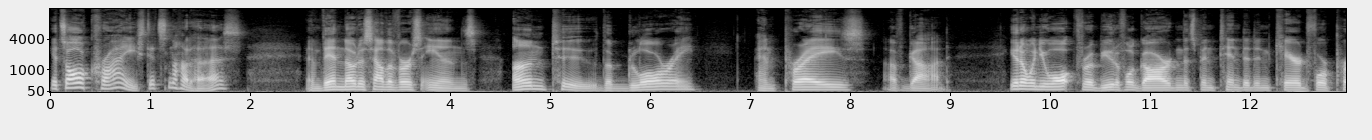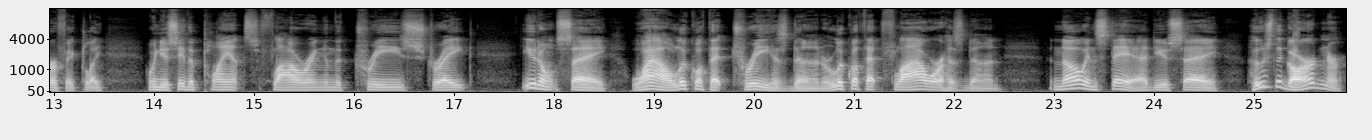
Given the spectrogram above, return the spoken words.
It's all Christ, it's not us. And then notice how the verse ends unto the glory and praise of God. You know, when you walk through a beautiful garden that's been tended and cared for perfectly, when you see the plants flowering and the trees straight, you don't say, Wow, look what that tree has done, or look what that flower has done. No, instead, you say, Who's the gardener?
